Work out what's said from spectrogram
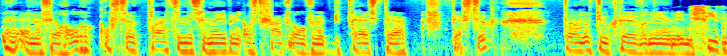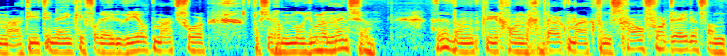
uh, en een veel hoger kostenplaatje met zich meebrengt als het gaat over de prijs per, per stuk. Dan natuurlijk uh, wanneer een industrie het maakt, die het in één keer voor de hele wereld maakt voor, laat ik zeggen, miljoenen mensen. dan kun je gewoon gebruik maken van de schaalvoordelen, van,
